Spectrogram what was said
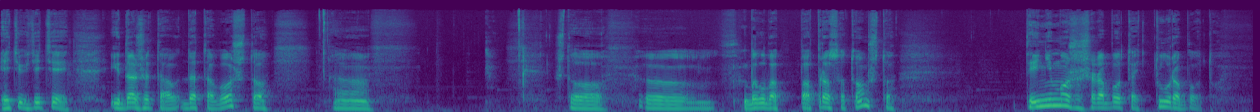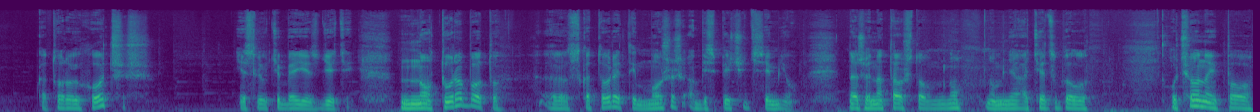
этих детей. И даже до того, что, э, что э, был вопрос о том, что ты не можешь работать ту работу, которую хочешь, если у тебя есть дети, но ту работу, с которой ты можешь обеспечить семью. Даже на то, что ну, у меня отец был ученый по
